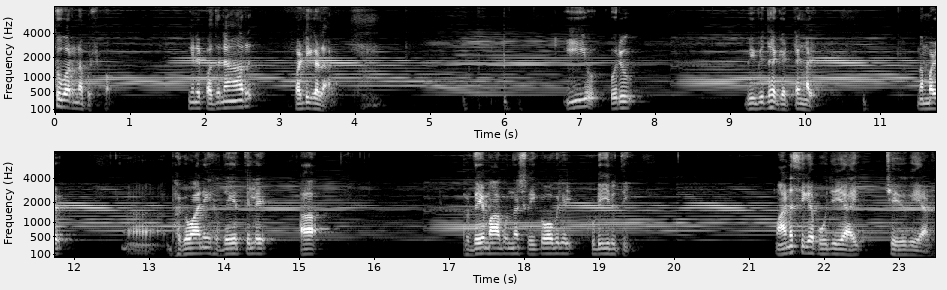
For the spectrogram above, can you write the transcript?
സുവർണപുഷ്പം. ഇങ്ങനെ പതിനാറ് പടികളാണ്. ഈ ഒരു വിവിധ ഘട്ടങ്ങൾ നമ്മൾ ഭഗവാനെ ഹൃദയത്തിലെ ആ ഹൃദയമാകുന്ന ശ്രീകോവിലിൽ കുടിയിരുത്തി മാനസിക പൂജയായി ചെയ്യുകയാണ്.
